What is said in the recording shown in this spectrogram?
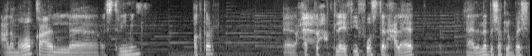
على مواقع الستريمينج أكتر. آه، حتى تلاقي فيه في وسط الحلقات إعلانات بشكل مباشر.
